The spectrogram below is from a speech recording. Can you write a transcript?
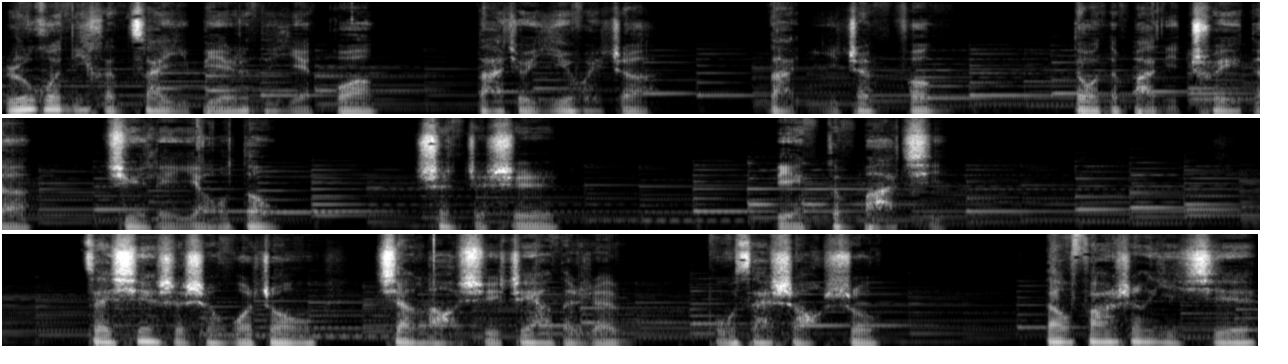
如果你很在意别人的眼光，那就意味着那一阵风都能把你吹得剧烈摇动，甚至是连根拔起。在现实生活中，像老徐这样的人不在少数。当发生一些……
